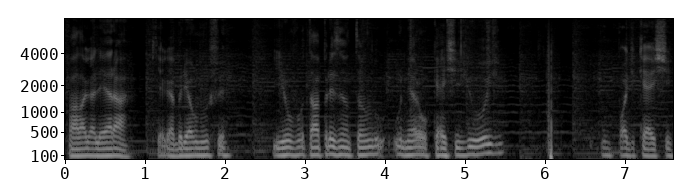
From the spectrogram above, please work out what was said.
Fala galera, aqui é Gabriel Nuffer e eu vou estar apresentando o Nerocast de hoje, um podcast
